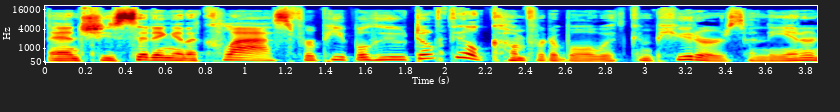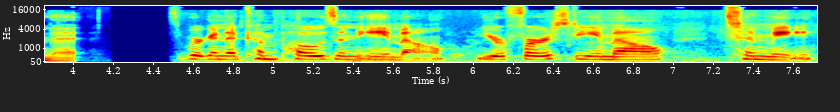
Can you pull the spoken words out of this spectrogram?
and she's sitting in a class for people who don't feel comfortable with computers and the internet. We're going to compose an email, your first email to me,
